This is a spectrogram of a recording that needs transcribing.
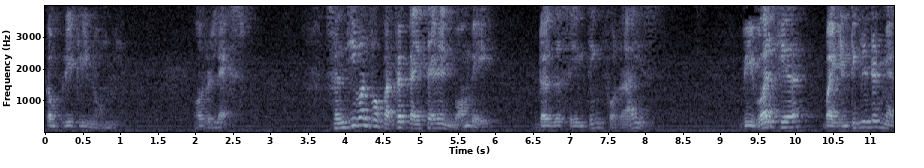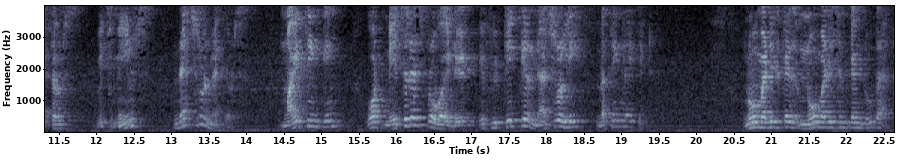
completely normal or relaxed. Sanjeevan for perfect eyesight in Bombay does the same thing for the eyes. We work here by integrated methods, which means natural methods. My thinking, what nature has provided, if you take care naturally, nothing like it. No medicine, no medicine can do that.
